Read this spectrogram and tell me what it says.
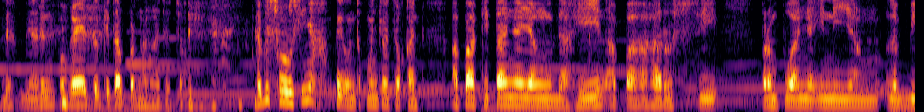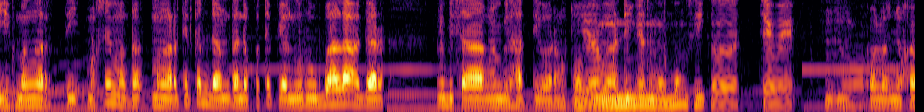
Udah biarin pokoknya itu kita pernah nggak cocok. Tapi solusinya apa ya untuk mencocokkan? Apa kitanya yang ngudahin apa harus si perempuannya ini yang lebih mengerti? Maksudnya menge- mengerti itu dalam tanda kutip ya lu rubah lah agar lu bisa ngambil hati orang tua ya gua mendingan gitu. ngomong sih ke cewek. Mm-mm. kalau nyokap.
